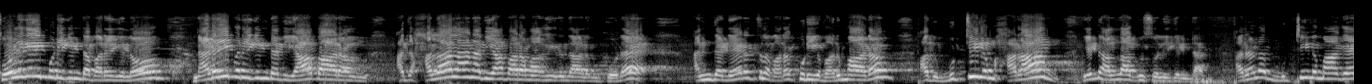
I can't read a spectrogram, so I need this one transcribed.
தொழுகை முடிகின்ற வரையிலும் நடைபெறுகின்ற வியாபாரம் அது ஹலாலான வியாபாரமாக இருந்தாலும் கூட அந்த நேரத்தில் வரக்கூடிய வருமானம் அது முற்றிலும் ஹராம் என்று அல்லாஹ் சொல்லுகின்றார் அதனால் முற்றிலுமாக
